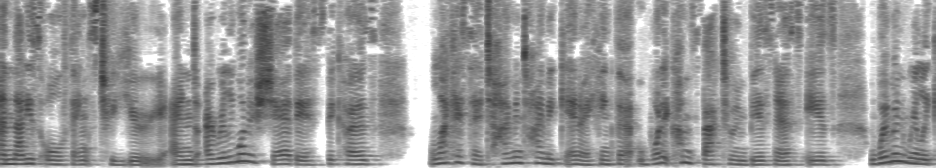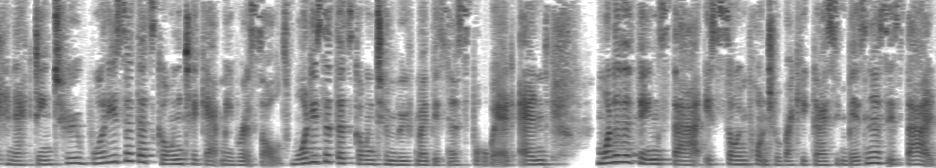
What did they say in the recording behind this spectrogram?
And that is all thanks to you. And I really want to share this because like I said, time and time again, I think that what it comes back to in business is women really connecting to what is it that's going to get me results? What is it that's going to move my business forward? And one of the things that is so important to recognize in business is that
